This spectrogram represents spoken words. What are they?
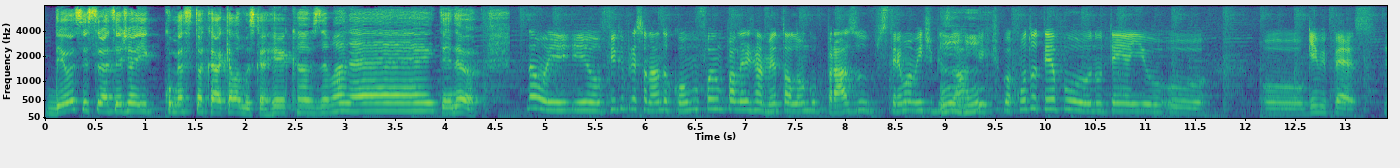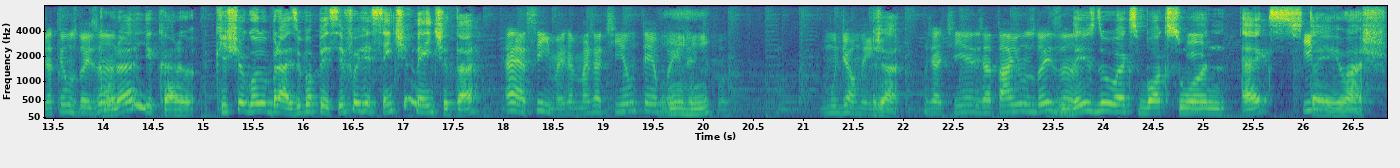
deu essa estratégia e começa a tocar aquela música Here Comes the Money, entendeu? Não, e, e eu fico impressionado como foi um planejamento a longo prazo extremamente bizarro. Uhum. Porque, tipo, há quanto tempo não tem aí o, o, o Game Pass? Já tem uns dois anos? Por aí, cara. O que chegou no Brasil pra PC foi recentemente, tá? É, sim, mas, já- mas já tinha um tempo aí, né? Uhum. Tipo, mundialmente. Já. Já tinha, já tá em uns dois anos. Desde o Xbox One X e- tem, eu acho.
